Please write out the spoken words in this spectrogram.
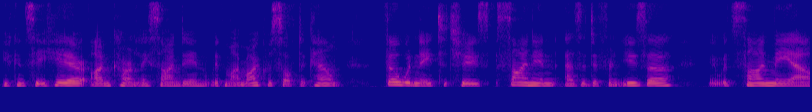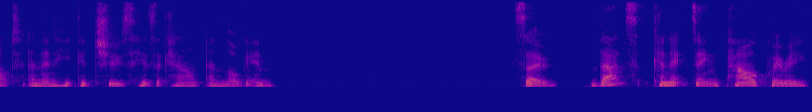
You can see here I'm currently signed in with my Microsoft account. Phil would need to choose sign in as a different user. It would sign me out and then he could choose his account and log in. So that's connecting Power Query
